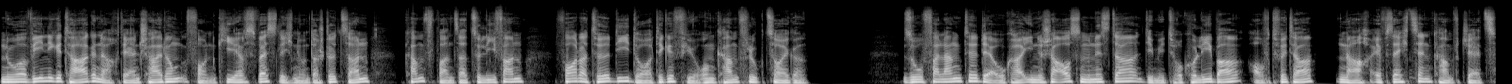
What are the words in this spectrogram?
Nur wenige Tage nach der Entscheidung von Kiews westlichen Unterstützern, Kampfpanzer zu liefern, forderte die dortige Führung Kampfflugzeuge. So verlangte der ukrainische Außenminister Dmytro Kuleba auf Twitter nach F-16 Kampfjets.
